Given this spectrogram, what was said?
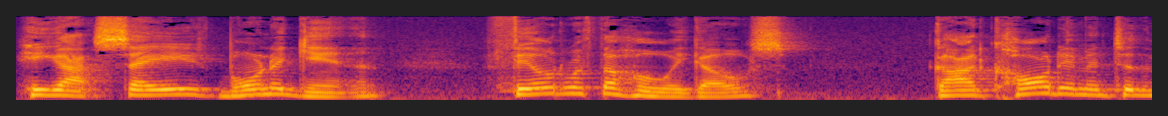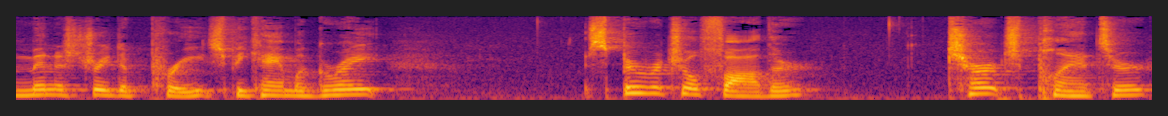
He got saved, born again, filled with the Holy Ghost. God called him into the ministry to preach, became a great spiritual father, church planter,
